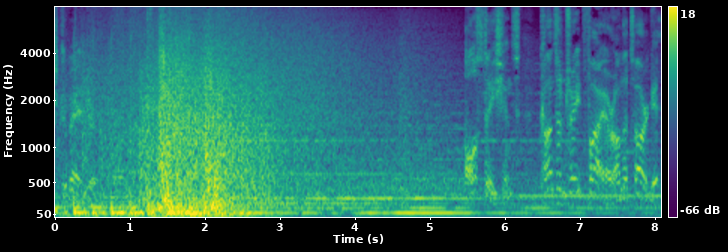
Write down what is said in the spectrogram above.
Commander. All stations, concentrate fire on the target.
